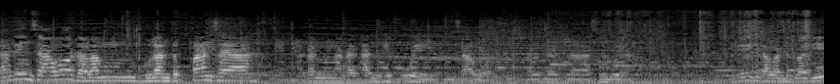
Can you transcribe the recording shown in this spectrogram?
Nanti insya Allah dalam bulan depan saya akan mengadakan giveaway insya Allah. Kalau saya sudah sembuh ya. Oke kita lanjut lagi.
